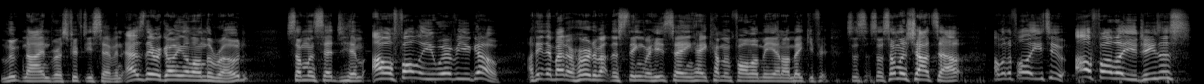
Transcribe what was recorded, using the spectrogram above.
Luke 9, verse 57. As they were going along the road, someone said to him, I will follow you wherever you go. I think they might have heard about this thing where he's saying, Hey, come and follow me and I'll make you. Fit. So, so someone shouts out, I want to follow you too. I'll follow you, Jesus.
